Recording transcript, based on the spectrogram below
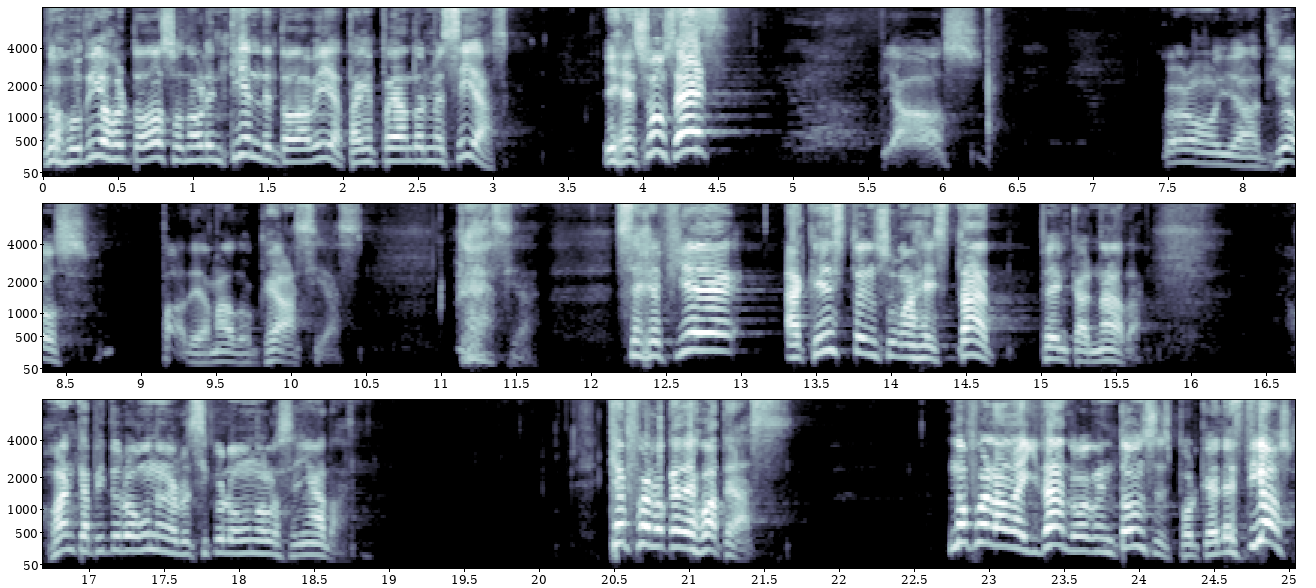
Los judíos ortodoxos no lo entienden todavía. Están esperando el Mesías. Y Jesús es Dios. Gloria a Dios, Padre amado, gracias. Gracias. Se refiere a Cristo en su majestad preencarnada. Juan capítulo 1 en el versículo 1 lo señala. ¿Qué fue lo que dejó atrás? No fue la deidad luego entonces, porque Él es Dios.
